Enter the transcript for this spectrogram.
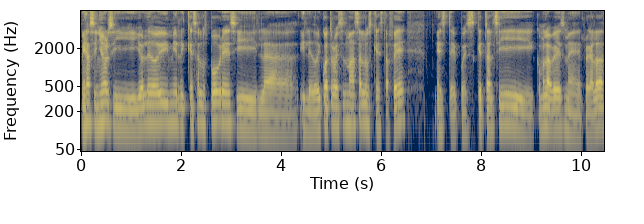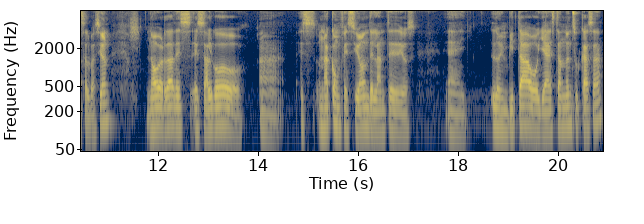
mira Señor, si yo le doy mi riqueza a los pobres y, la, y le doy cuatro veces más a los que hasta fe, este, pues, ¿qué tal si, cómo la ves, me regala la salvación? No, ¿verdad? Es, es algo, uh, es una confesión delante de Dios. Eh, lo invita o ya estando en su casa,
